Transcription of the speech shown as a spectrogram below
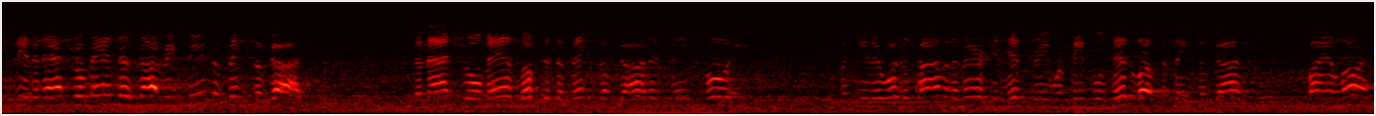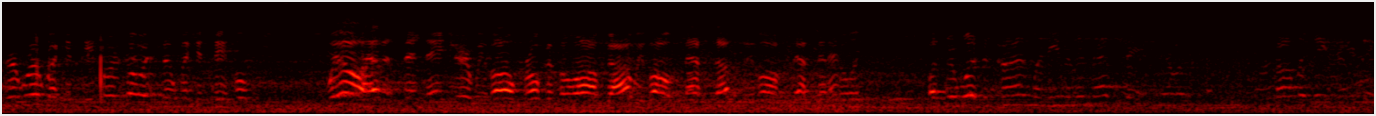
You see, the natural man does not receive the things of God. The natural man looks at the things of God as being foolish. But see, there was a time in American history where people did love the things of God. By and large, there were wicked people. There's always been wicked people. We all have a sin nature. We've all broken the law of God. We've all messed up. We've all stepped in it. But there was a time when even in that state, there was common decency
